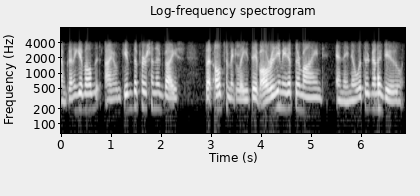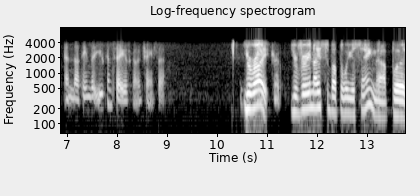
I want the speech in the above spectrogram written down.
I'm going to give all the. I'll give the person advice, but ultimately they've already made up their mind and they know what they're going to do, and nothing that you can say is going to change that. You're right. You're very nice about the way you're saying that, but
